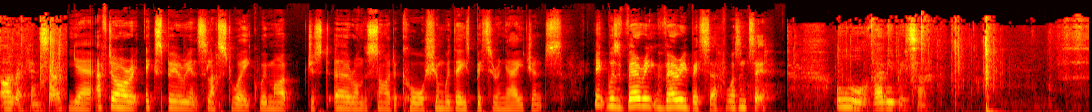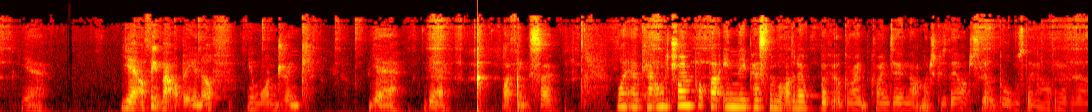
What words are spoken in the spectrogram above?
I reckon so. Yeah after our experience last week we might just err on the side of caution with these bittering agents. It was very very bitter wasn't it? Oh very bitter. Yeah. Yeah i think that'll be enough in one drink. Yeah yeah I think so. Right, okay, I'm going to try and pop that in the pestle and mortar. I don't know whether it'll grind, grind down that much because they are just little balls they are. I don't know.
